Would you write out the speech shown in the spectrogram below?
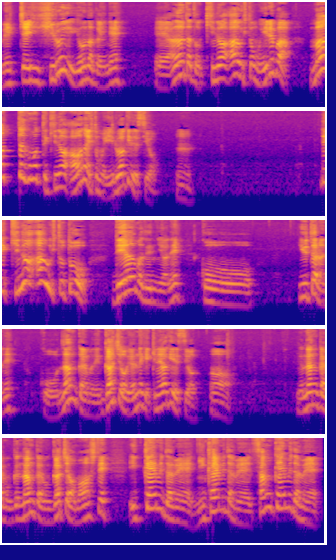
めっちゃ広い世の中にね、えーあなたと気の合う人もいれば全くもって気の合わない人もいるわけですよ、うん、で気の合う人と出会うまでにはねこう言うたらねこう何回もねガチャをやんなきゃいけないわけですよ、うん、何回も何回もガチャを回して1回目ダメ2回目ダメ3回目ダメ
